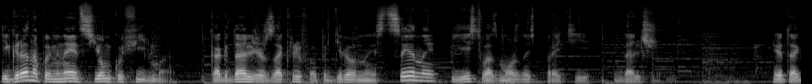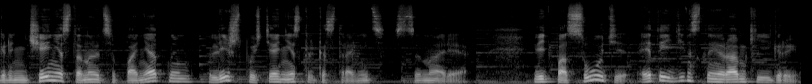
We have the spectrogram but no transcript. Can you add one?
игра напоминает съемку фильма, когда лишь закрыв определенные сцены, есть возможность пройти дальше. Это ограничение становится понятным лишь спустя несколько страниц сценария. Ведь по сути это единственные рамки игры.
